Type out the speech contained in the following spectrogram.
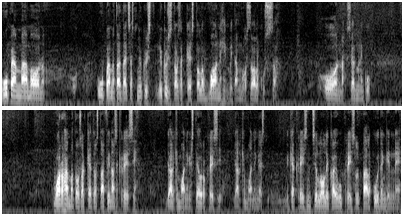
UPM mä oon UPM taitaa itse asiassa nykyisistä, nykyisistä osakkeista olla vanhin, mitä mulla salkussa on. Sieltä mä niin kuin varhaimmat osakkeet ostaa finanssikriisi jälkimainingista, eurokriisi jälkimainingista, mikä kriisi nyt silloin olikaan, joku kriisi oli päällä kuitenkin, niin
